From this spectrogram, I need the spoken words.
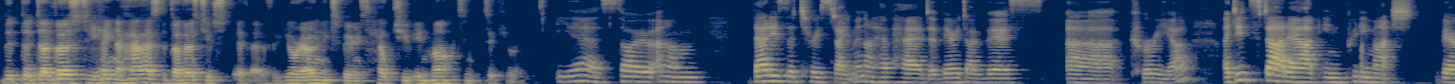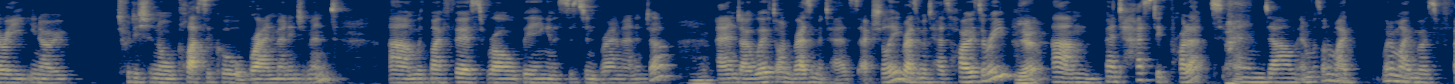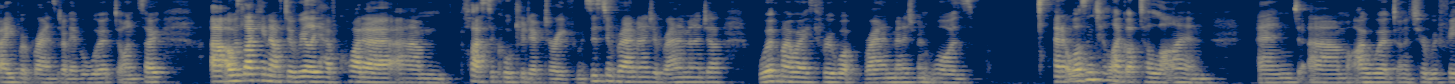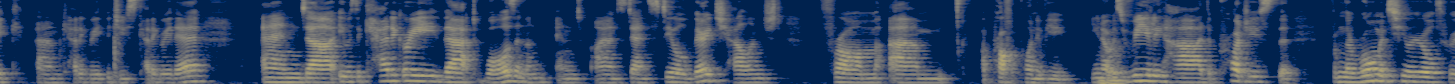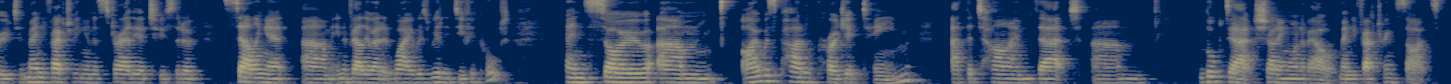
the, the diversity. You know, how has the diversity of, of, of your own experience helped you in marketing, particularly? Yeah, so um, that is a true statement. I have had a very diverse uh, career. I did start out in pretty much very, you know, traditional classical brand management. Um, with my first role being an assistant brand manager, Yeah. and I worked on Razzmatazz actually, Razzmatazz hosiery, Yeah. um, fantastic product and um, and was one of my one of my most favorite brands that I've ever worked on. So uh, I was lucky enough to really have quite a um, classical trajectory from assistant brand manager, brand manager, work my way through what brand management was, and it wasn't until I got to Lion and um, I worked on a terrific um, category, the juice category there. And uh, it was a category that was, and, and I understand still, very challenged from um, a profit point of view. You know, it was really hard. The produce, the from the raw material through to manufacturing in Australia to sort of selling it um, in a value added way was really difficult. And so um, I was part of a project team at the time that um, looked at shutting one of our manufacturing sites.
